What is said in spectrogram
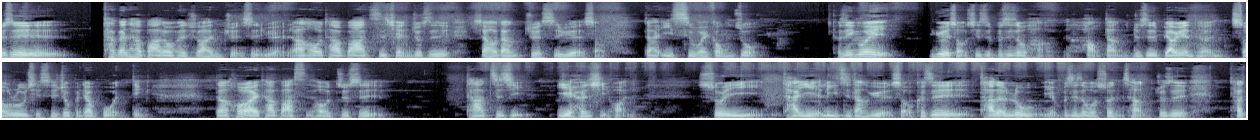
就是他跟他爸都很喜欢爵士乐，然后他爸之前就是想要当爵士乐手，但以此为工作，可是因为乐手其实不是这么好好当，就是表演的收入其实就比较不稳定，然后后来他爸死后，就是他自己。也很喜欢，所以他也立志当乐手。可是他的路也不是这么顺畅，就是他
